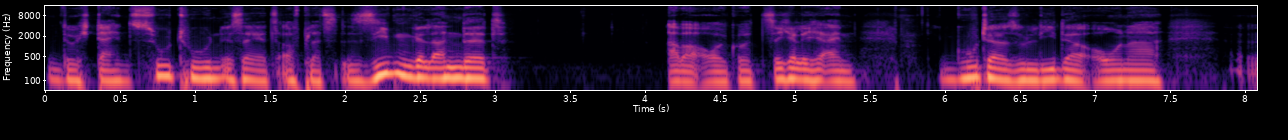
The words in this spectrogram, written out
Durch dein Zutun ist er jetzt auf Platz 7 gelandet. Aber all gut, sicherlich ein guter, solider Owner. Äh,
